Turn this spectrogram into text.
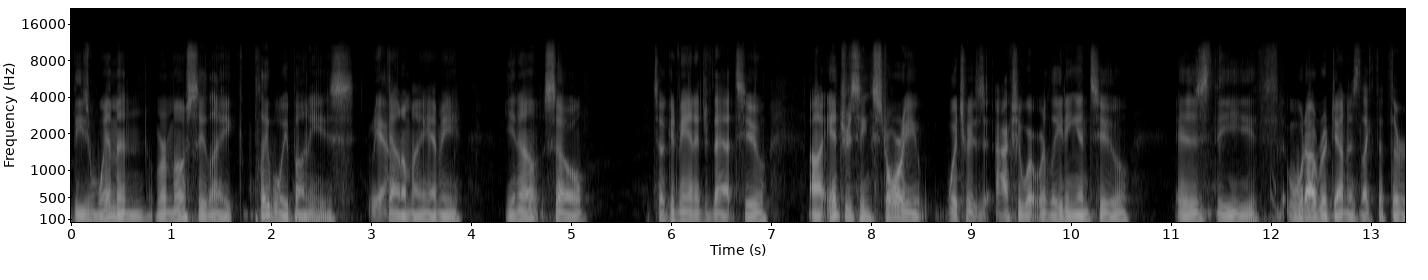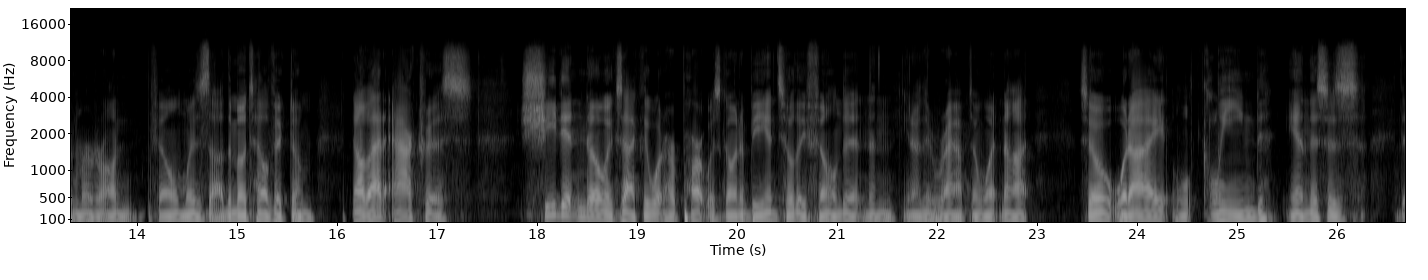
these women were mostly like Playboy bunnies Yeah. down in Miami, you know, so took advantage of that too. Uh, interesting story, which was actually what we're leading into, is the th- what I wrote down as like the third murder on film was uh, the motel victim. Now that actress, she didn't know exactly what her part was going to be until they filmed it, and then you know they wrapped and whatnot. So what I l- gleaned, and this is I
